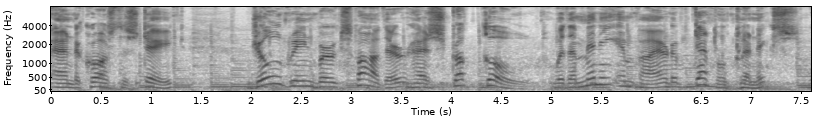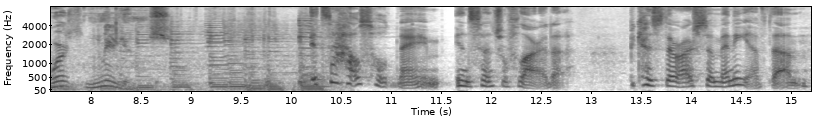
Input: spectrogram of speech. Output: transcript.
and across the state, Joel Greenberg's father has struck gold with a mini empire of dental clinics worth millions. It's a household name in Central Florida because there are so many of them.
